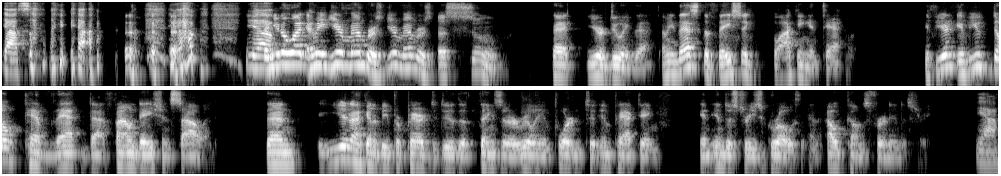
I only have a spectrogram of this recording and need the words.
Yes, yeah. Yeah, yeah, And you know what? I mean, your members, your members assume that you're doing that. I mean, that's the basic blocking and tackling. If you're, if you don't have that, that foundation solid, then you're not going to be prepared to do the things that are really important to impacting an industry's growth and outcomes for an industry. yeah.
